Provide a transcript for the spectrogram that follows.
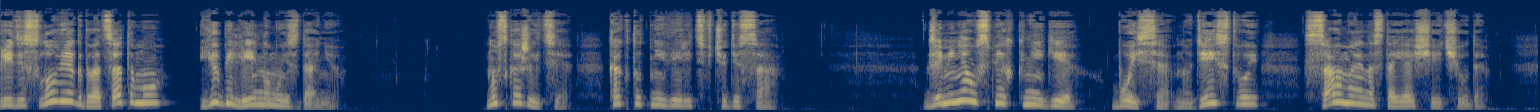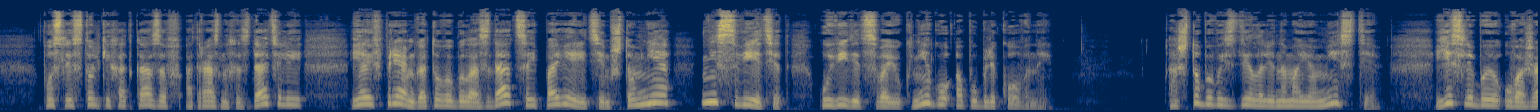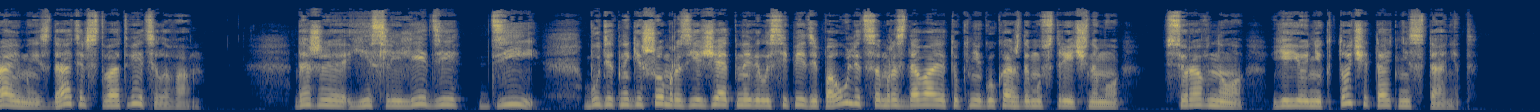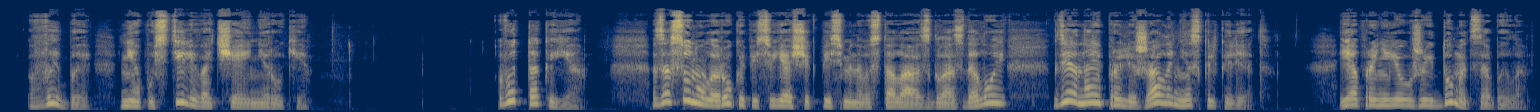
Предисловие к двадцатому юбилейному изданию. Ну скажите, как тут не верить в чудеса? Для меня успех книги «Бойся, но действуй» — самое настоящее чудо. После стольких отказов от разных издателей я и впрямь готова была сдаться и поверить им, что мне не светит увидеть свою книгу опубликованной. А что бы вы сделали на моем месте, если бы уважаемое издательство ответило вам? Даже если леди Ди будет нагишом разъезжать на велосипеде по улицам, раздавая эту книгу каждому встречному, все равно ее никто читать не станет. Вы бы не опустили в отчаянии руки? Вот так и я засунула рукопись в ящик письменного стола с глаз долой, где она и пролежала несколько лет. Я про нее уже и думать забыла,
